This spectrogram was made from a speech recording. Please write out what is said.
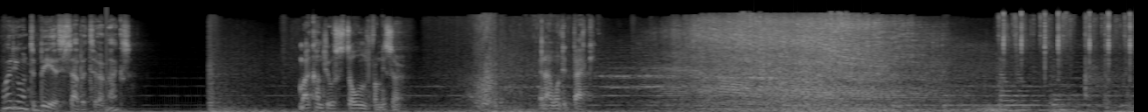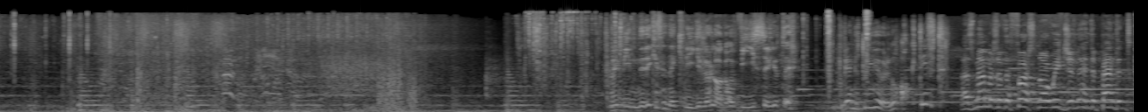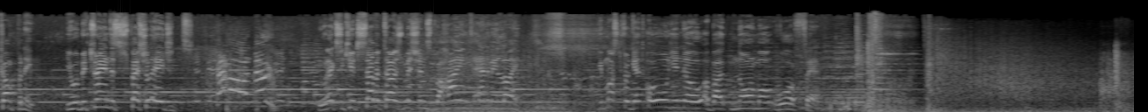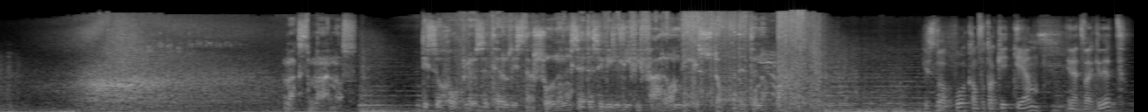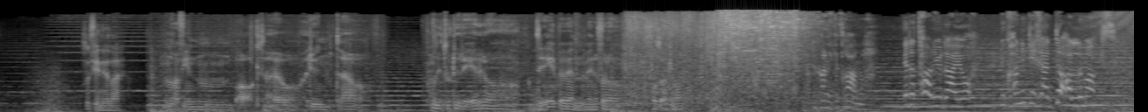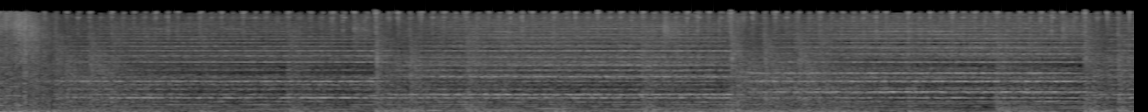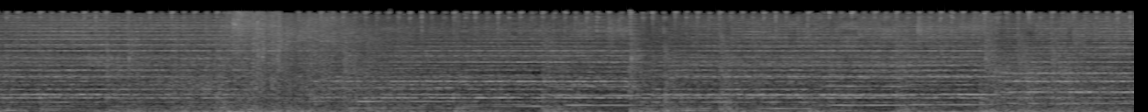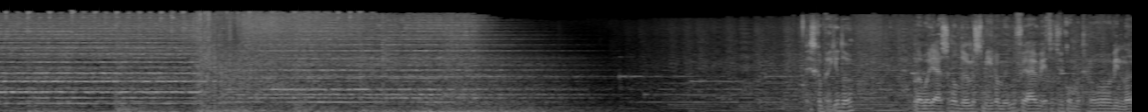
Why do you want to be a saboteur, Max? My country was stolen from me, sir. And I want it back. Vi vinner ikke denne krigen ved å lage aviser, gutter. Vi er nødt til å gjøre noe aktivt. As members of the First Norwegian Independent Company, you will be trained as special agents. Come on, move! You will execute sabotage missions behind enemy lines. You must forget all you know about normal warfare. Max Manus. Disse håpløse terroristaksjonene setter sivile liv i fare om vi ikke stopper dette nå. Gestapo kan få tak i én i nettverket ditt, så finner vi deg. Nå er fienden bak deg og rundt deg, og, og de torturerer og dreper vennene mine for å få tak i meg. Du kan ikke dra nå. Ja, Da tar de jo deg òg. Du kan ikke redde alle, Max. Vi skal begge dø. Men det er bare jeg som kan dø med smil om munnen, for jeg vet at vi kommer til å vinne.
